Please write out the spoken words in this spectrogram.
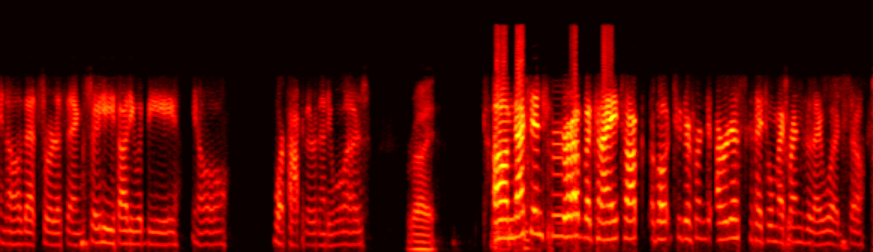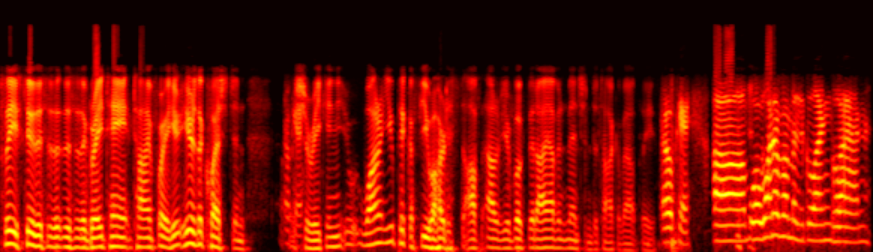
you know that sort of thing. So he thought he would be, you know, more popular than he was. Right. Um, not to interrupt, but can I talk about two different artists? Because I told my friends that I would. So. Please do. This is a, this is a great time for you. Here, here's a question. Okay. Cherie, can you, why don't you pick a few artists off out of your book that I haven't mentioned to talk about, please? Okay. Um, well, one of them is Glen Glenn,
